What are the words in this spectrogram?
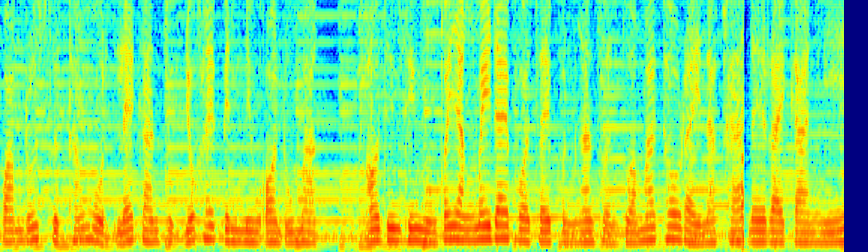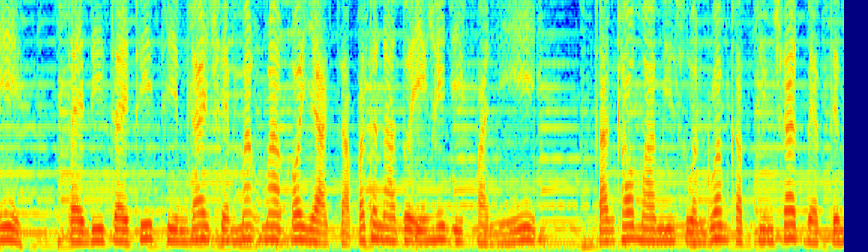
ความรู้สึกทั้งหมด และการถูกยกให้เป็นนิวออนอุมาเอาจริงๆ หนูก็ยังไม่ได้พอใจผลงานส่วนตัวมากเท่าไหร่นะคะ ในรายการนี้ แต่ดีใจที่ทีมได้แชมป์มากๆ ก็อยากจะพัฒนาตัวเองให้ดีกว่านี้ การเข้ามามีส่วนร่วมกับทีมชาติแบบเต็ม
